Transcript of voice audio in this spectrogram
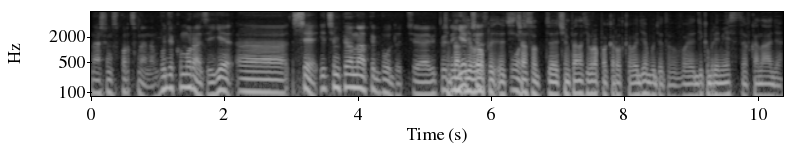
нашим спортсменам. В будь-якому разі є е, ще і чемпіонати будуть. е, Відповідно, Чемпионат є час. Европы, э, сейчас вот э, чемпионат Европы по короткой воде будет в декабре месяце в Канаде.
